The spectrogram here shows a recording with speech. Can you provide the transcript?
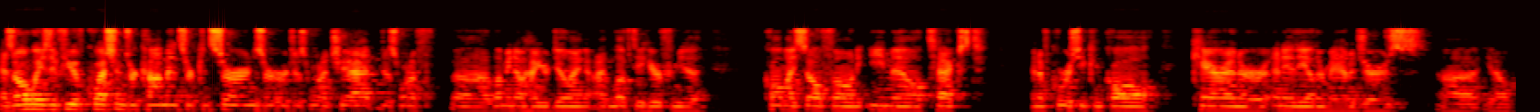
As always, if you have questions or comments or concerns or, just want to chat, just want to uh, let me know how you're doing. I'd love to hear from you. Call my cell phone, email, text, and of course you can call Karen or any of the other managers. Uh, you know,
